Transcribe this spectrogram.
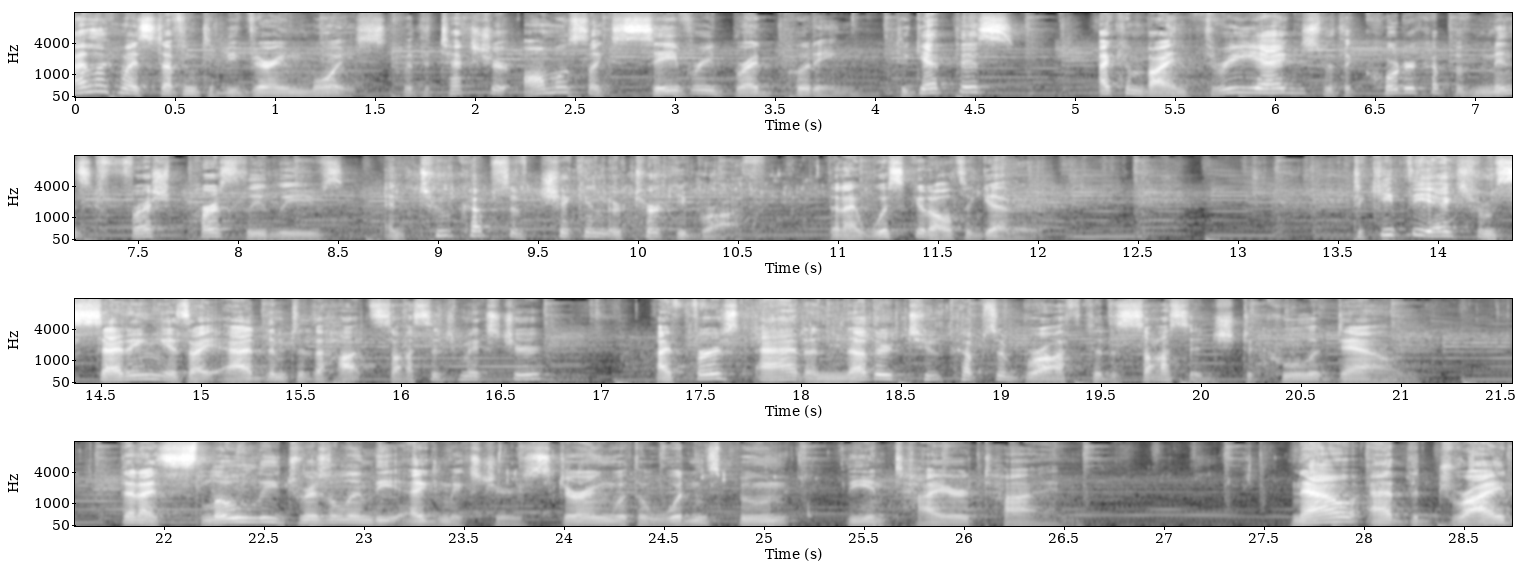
I like my stuffing to be very moist, with a texture almost like savory bread pudding. To get this, I combine 3 eggs with a quarter cup of minced fresh parsley leaves and 2 cups of chicken or turkey broth. Then I whisk it all together. To keep the eggs from setting as I add them to the hot sausage mixture, I first add another 2 cups of broth to the sausage to cool it down. Then I slowly drizzle in the egg mixture, stirring with a wooden spoon the entire time. Now add the dried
